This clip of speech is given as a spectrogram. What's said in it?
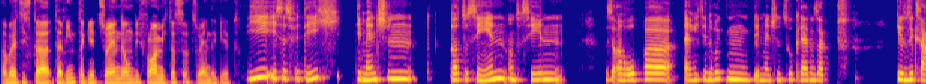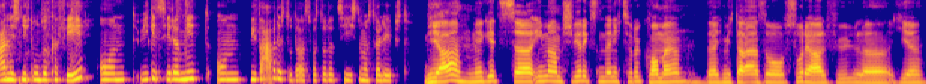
Aber jetzt ist der, der Winter geht zu Ende und ich freue mich, dass er zu Ende geht. Wie ist es für dich, die Menschen dort zu sehen und zu sehen, dass Europa eigentlich den Rücken den Menschen zukehrt und sagt, pff, geht uns nichts an, ist nicht unser Kaffee. Und wie geht es dir damit und wie verarbeitest du das, was du da siehst und was du erlebst? Ja, mir geht es äh, immer am schwierigsten, wenn ich zurückkomme, da ich mich da so surreal fühle äh, hier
